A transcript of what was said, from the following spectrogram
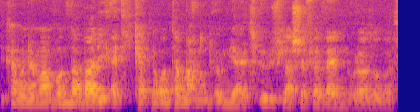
Die kann man ja mal wunderbar die Etiketten runter machen und irgendwie als Ölflasche verwenden oder sowas.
